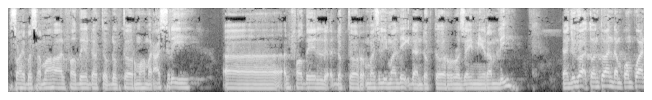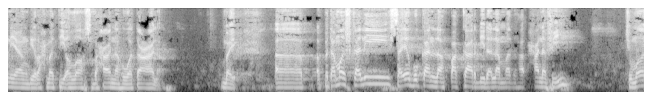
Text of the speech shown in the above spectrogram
sahib bersama Al-Fadhil Dr. Dr. Muhammad Asri uh, Al-Fadhil Dr. Mazli Malik dan Dr. Rozaimi Ramli dan juga tuan-tuan dan puan-puan yang dirahmati Allah Subhanahu wa taala. Baik. Uh, pertama sekali saya bukanlah pakar di dalam mazhab Hanafi Cuma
